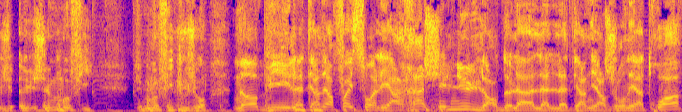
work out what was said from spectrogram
je, je me méfie. Je me méfie toujours. Non, puis la dernière fois, ils sont allés arracher le nul lors de la, la, la dernière journée à 3.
